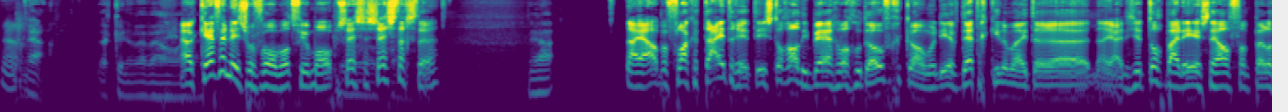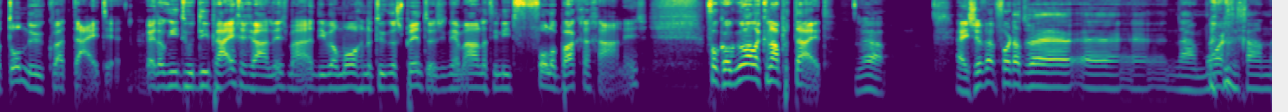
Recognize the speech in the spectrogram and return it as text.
Ja. ja, dat kunnen we wel. Ja, eh, Kevin is bijvoorbeeld, viel me op, 66ste. ja. Nou ja, op een vlakke tijdrit is toch al die bergen wel goed overgekomen. Die heeft 30 kilometer. eh, nou ja, die zit toch bij de eerste helft van het peloton nu qua tijd. Ik weet ook niet hoe diep hij gegaan is. Maar die wil morgen natuurlijk nog sprinten. Dus ik neem aan dat hij niet volle bak gegaan is. Vond ik ook wel een knappe tijd. Ja. Hey, zullen we, voordat we eh, eh, naar morgen gaan,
